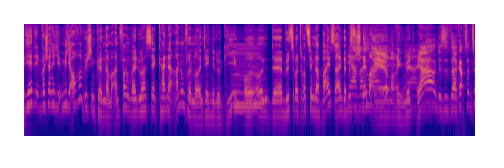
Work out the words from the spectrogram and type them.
Die hätte wahrscheinlich mich auch erwischen können am Anfang, weil du hast ja keine Ahnung von der neuen Technologie und, und äh, willst aber trotzdem dabei sein. Da bist Mhm. Ja, du schnell mal, ja, ja, mach ich mit. ja. Ja, und ist, da gab es dann so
